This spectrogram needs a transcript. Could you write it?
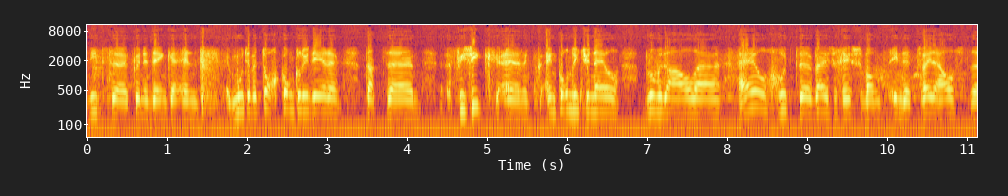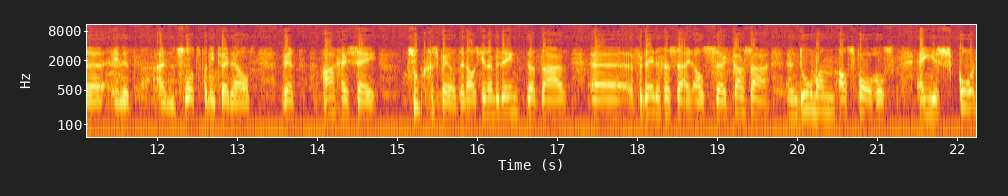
niet kunnen denken. En moeten we toch concluderen dat fysiek en, en conditioneel Bloemendaal heel goed bezig is. Want in de tweede helft, in het, aan het slot van die tweede helft, werd HGC gespeeld. En als je dan bedenkt dat daar eh, verdedigers zijn als eh Kassa, een doelman als Vogels. En je scoort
